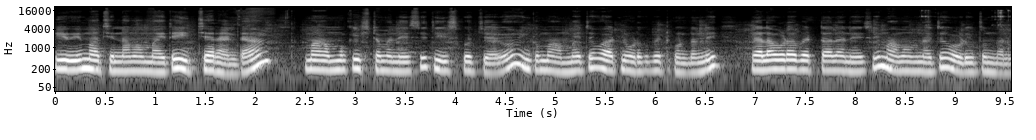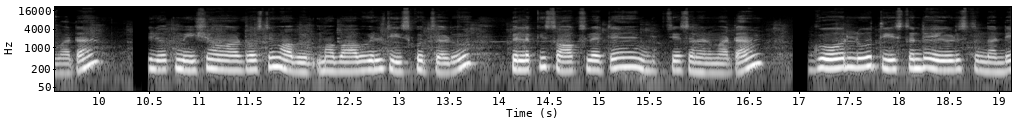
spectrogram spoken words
ఇవి మా చిన్నమ్మమ్మ అయితే ఇచ్చారంట. మా అమ్మకి ఇష్టం అనేసి తీసుకొచ్చారు. ఇంకా మా అమ్మ అయితే వాటిని ఉడకబెట్టుకుంటుంది. ఎలా ఉడకబెట్టాలనేసి మా అమ్మమ్మని అయితే అడుగుతుంది అనమాట ఈలోపు మీషో ఆర్డర్ వస్తే మా మా బాబు వెళ్ళి తీసుకొచ్చాడు. పిల్లకి సాక్స్లు అయితే బుక్ చేశాను అనమాట గోర్లు తీస్తుంటే ఏడుస్తుందండి.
